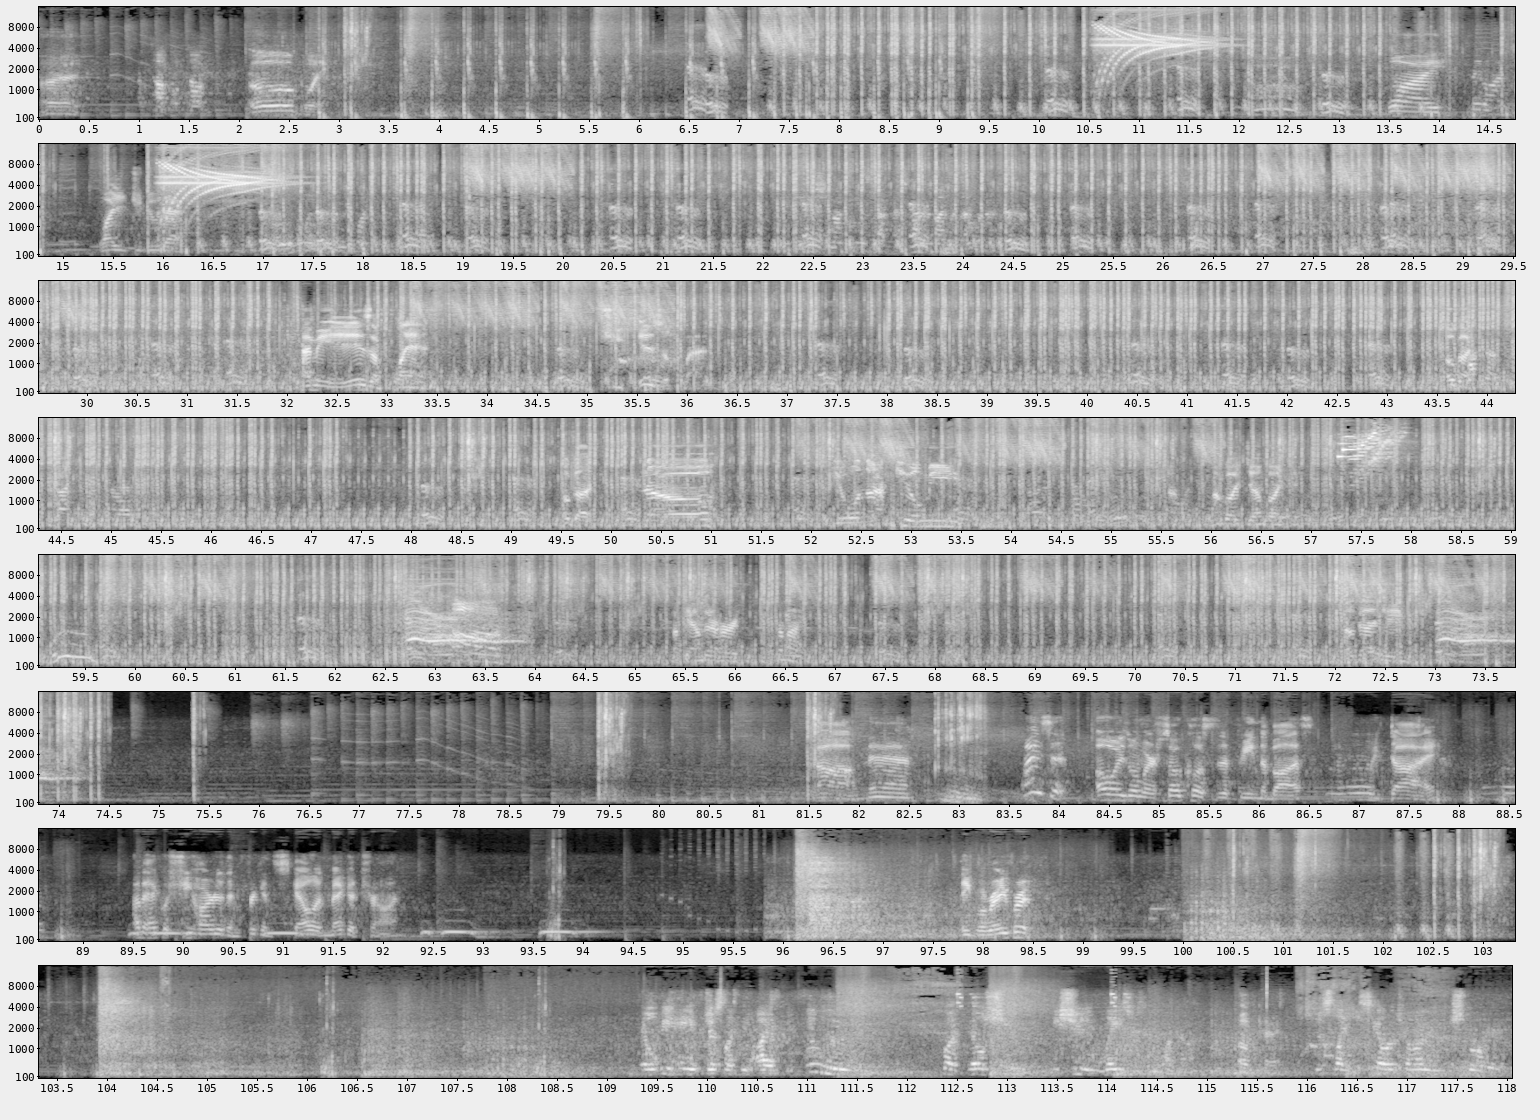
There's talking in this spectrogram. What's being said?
Coming. Alright. Oh god. Oh god. No! You will not kill me! I'm going to, I'm going to. So close to defeating the boss, we die? How the heck was she harder than freaking Skell and Megatron? Think we're ready for it? It'll behave just like the Eye of Cthulhu, but they'll shoot, be shooting lasers and whatnot. Okay. Just like the Skeletron and Destroyer.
